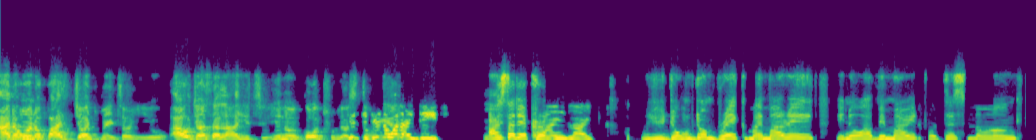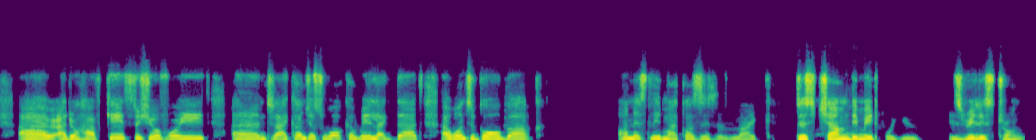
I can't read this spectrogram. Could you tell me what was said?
I don't want to pass judgment on you. I'll just allow you to, you know, go through your you, story. You know what I did? Mm. I started crying like, you don't don't break my marriage. You know, I've been married for this long. I I don't have kids to show for it, and I can't just walk away like that. I want to go back. Honestly, my cousins are like, this charm they made for you is really strong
